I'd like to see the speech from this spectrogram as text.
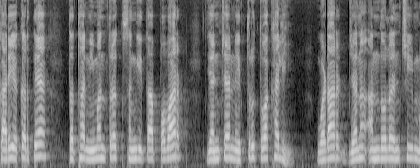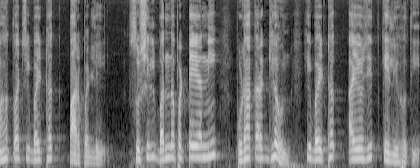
कार्यकर्त्या तथा निमंत्रक संगीता पवार यांच्या नेतृत्वाखाली वडार जन आंदोलनची महत्वाची बैठक पार पडली. सुशील बंदपट्टे यांनी पुढाकार घेऊन ही बैठक आयोजित केली होती.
